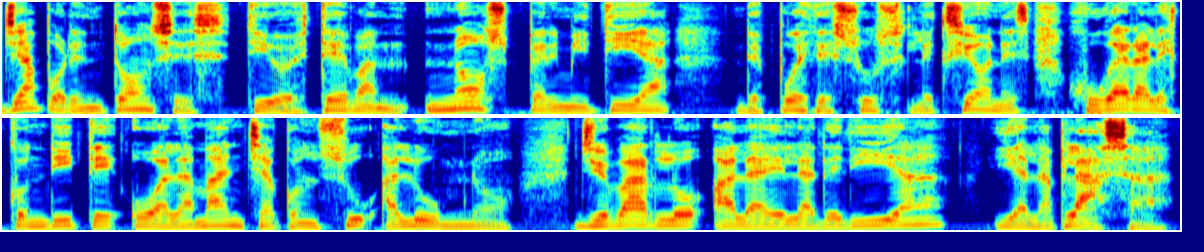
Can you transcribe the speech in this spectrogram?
Ya por entonces, tío Esteban nos permitía, después de sus lecciones, jugar al escondite o a la mancha con su alumno, llevarlo a la heladería y a la plaza.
